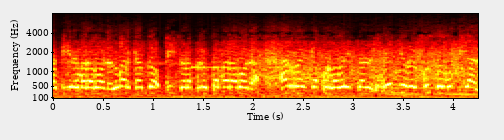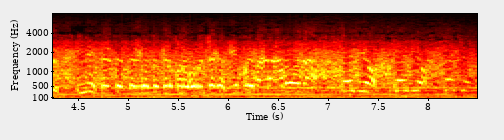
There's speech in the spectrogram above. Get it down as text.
la tiene Marabona, lo marcan dos, pisa la pelota Marabona, arranca por la derecha el genio del fútbol mundial y es el tercero a tocar para siempre Marabona, genio, genio, genio.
